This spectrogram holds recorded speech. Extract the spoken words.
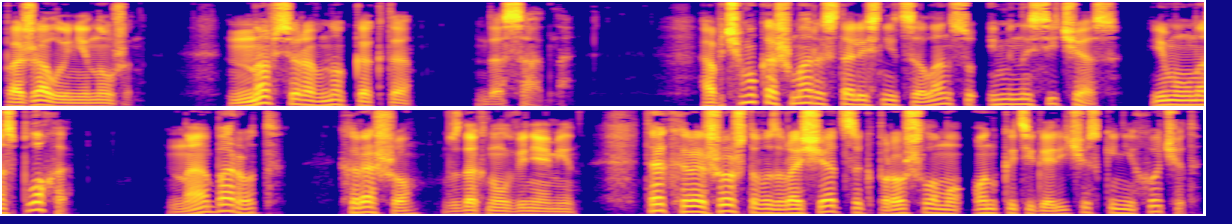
пожалуй, не нужен. Но все равно как-то досадно. А почему кошмары стали сниться Лансу именно сейчас? Ему у нас плохо? Наоборот. Хорошо, вздохнул Вениамин. Так хорошо, что возвращаться к прошлому он категорически не хочет.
